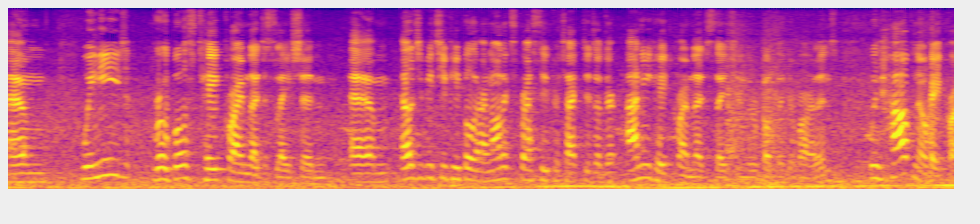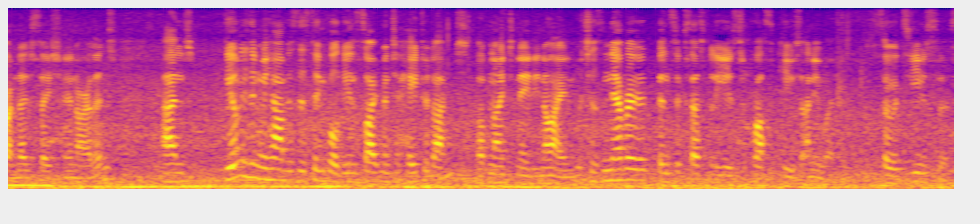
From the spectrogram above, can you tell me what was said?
Um, we need robust hate crime legislation. Um, LGBT people are not expressly protected under any hate crime legislation in the Republic of Ireland. We have no hate crime legislation in Ireland. And the only thing we have is this thing called the Incitement to Hatred Act of 1989, which has never been successfully used to prosecute anyone. So it's useless.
